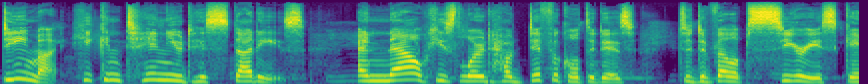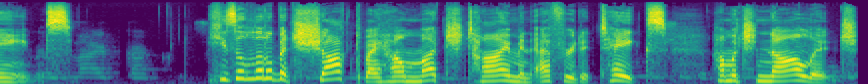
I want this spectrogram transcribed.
Dima, he continued his studies, and now he's learned how difficult it is to develop serious games. He's a little bit shocked by how much time and effort it takes, how much knowledge,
